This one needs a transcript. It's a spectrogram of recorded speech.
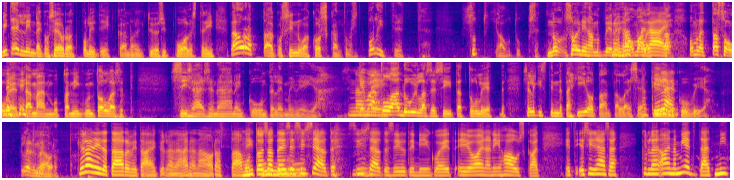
Miten Linda, kun seuraat politiikkaa noin työsi puolesta, niin naurattaako sinua koskaan tämmöiset poliittiset sutjautukset? No Soinihan on vienyt No ihan omalle, ta, omalle tasolleen Niin. tämän, mutta niin kuin tollaiset sisäisen äänen kuunteleminen ja No kevät niin. laduilla se siitä tuli, että selkeästi näitä hiotaan tällaisia No no, kyllä- kielikuvia. Kyllä ne naurattaa. Kyllä niitä tarvitaan ja kyllä ne aina naurattaa, mutta toisaalta ei se sisältö, sisältö silti niin kuin, ei, ei ole aina niin hauskaa. Et, et, ja sinänsä kyllä aina mietitään, että mit,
